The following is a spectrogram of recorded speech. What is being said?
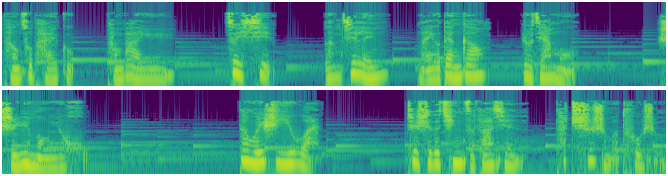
糖醋排骨、糖鲅鱼、醉蟹、冷鸡麟、奶油蛋糕、肉夹馍，食欲猛于虎。但为时已晚，这时的青子发现，他吃什么吐什么。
